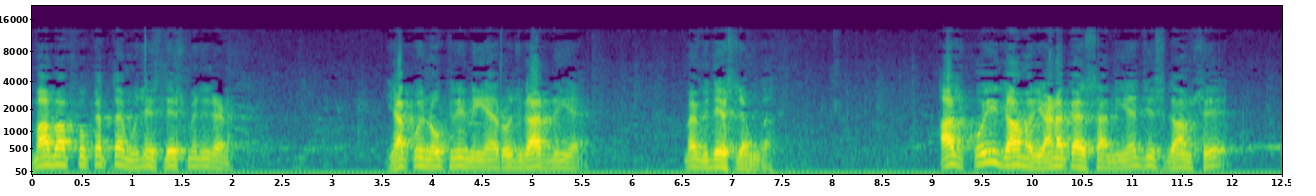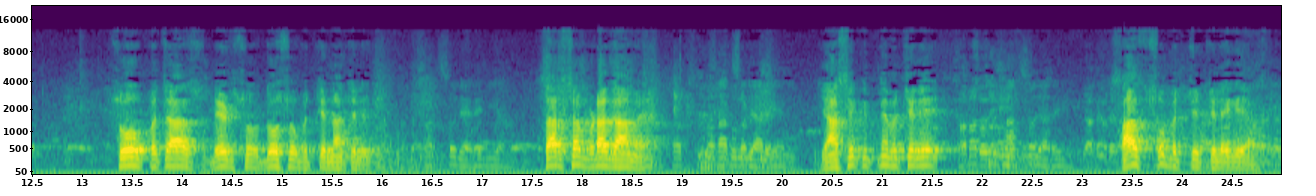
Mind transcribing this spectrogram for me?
माँ बाप को कहता है मुझे इस देश में नहीं रहना। यहाँ कोई नौकरी नहीं है रोज़गार नहीं है। मैं विदेश जाऊँगा। आज कोई गाँव हरियाणा का ऐसा नहीं है जिस गाँव से 100, 50, 150, 200 बच्चे ना चले गए सारसा बड़ा गाँव है। यहाँ से कितने बच्चे गए? सात सौ बच्चे चले गए यहाँ।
